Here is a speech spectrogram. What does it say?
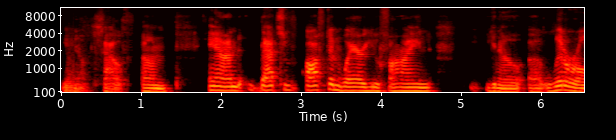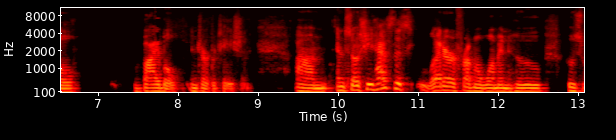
you know, south. Um, and that's often where you find, you know, a literal Bible interpretation. Um, and so she has this letter from a woman who who's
